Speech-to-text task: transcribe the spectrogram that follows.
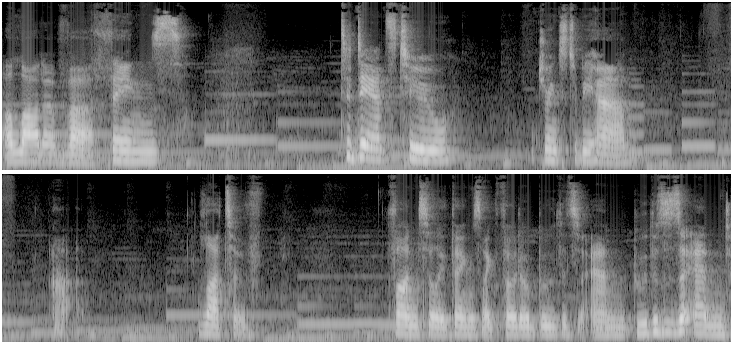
a lot of uh, things to dance to, drinks to be had uh, lots of fun, silly things like photo booths and booths and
